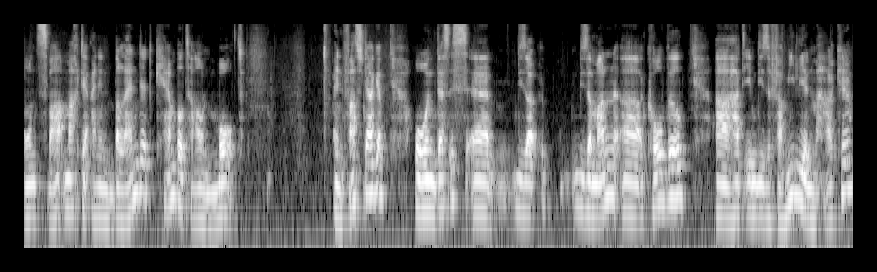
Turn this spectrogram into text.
Und zwar macht er einen Blended Campbelltown Malt in Fassstärke. Und das ist äh, dieser dieser Mann, äh, Colville, hat eben diese Familienmarke,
